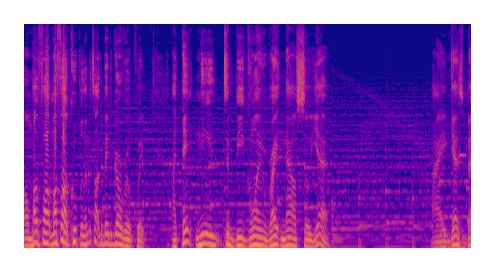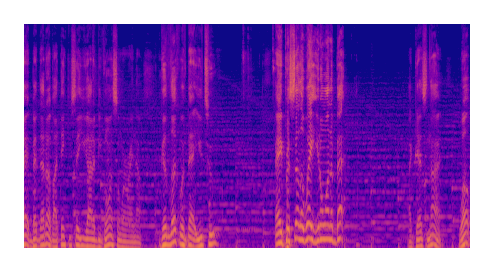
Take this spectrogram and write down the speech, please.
Oh, my fault. My fault, Cooper. Let me talk to baby girl real quick. I think need to be going right now, so yeah. I guess bet bet that up. I think you say you gotta be going somewhere right now. Good luck with that, you two. Hey Priscilla, wait, you don't want to bet? I guess not. Well,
